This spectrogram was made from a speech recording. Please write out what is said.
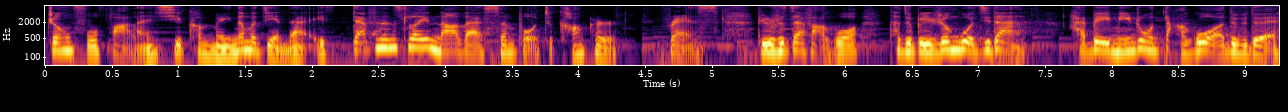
征服法兰西可没那么简单。It's definitely not that simple to conquer France。比如说在法国，他就被扔过鸡蛋，还被民众打过，对不对？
